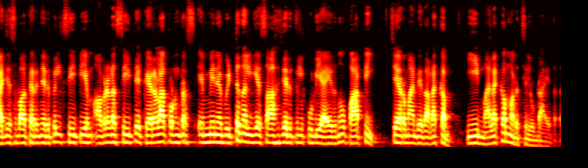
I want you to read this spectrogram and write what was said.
രാജ്യസഭാ തെരഞ്ഞെടുപ്പിൽ സി പി എം അവരുടെ സീറ്റ് കേരള കോൺഗ്രസ് എമ്മിന് വിട്ടു നൽകിയ സാഹചര്യത്തിൽ കൂടിയായിരുന്നു പാർട്ടി ചെയർമാന്റേതടക്കം ഈ മലക്കം മറിച്ചിലുണ്ടായത്.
